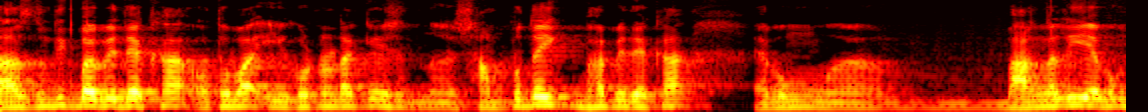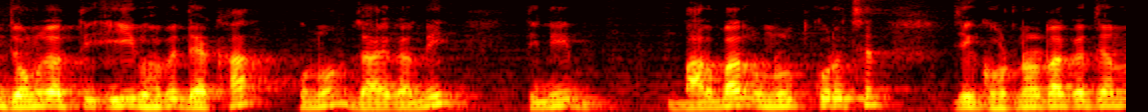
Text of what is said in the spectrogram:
রাজনৈতিকভাবে দেখা অথবা এই ঘটনাটাকে সাম্প্রদায়িকভাবে দেখা এবং বাঙালি এবং জনজাতি এইভাবে দেখা কোনো জায়গা নেই। তিনি বারবার অনুরোধ করেছেন যে ঘটনাটাকে যেন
